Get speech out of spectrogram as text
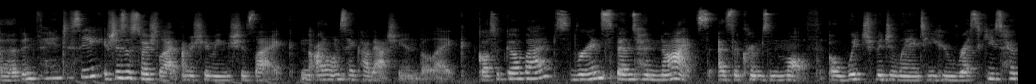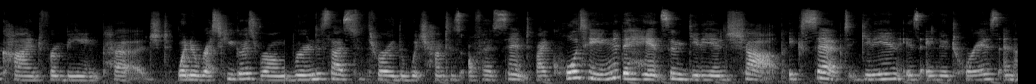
urban fantasy? If she's a socialite, I'm assuming she's like, I don't want to say Kardashian, but like Gossip Girl vibes. Rune spends her nights as the Crimson Moth, a witch vigilante who rescues her kind from being purged. When a rescue goes wrong, Rune decides to throw the witch hunters off her scent by courting the handsome Gideon Sharp. Except Gideon is a notorious and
